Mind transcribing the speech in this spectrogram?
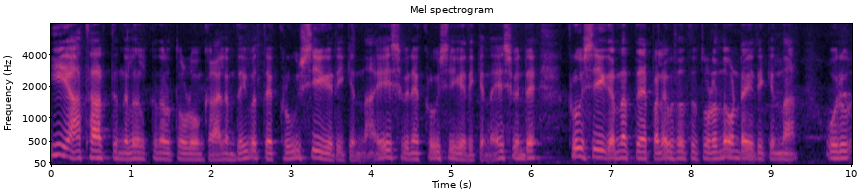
ഈ യാഥാർത്ഥ്യം നിലനിൽക്കുന്നിടത്തോളം കാലം ദൈവത്തെ ക്രൂശീകരിക്കുന്ന യേശുവിനെ ക്രൂശീകരിക്കുന്ന യേശുവിന്റെ ക്രൂശീകരണത്തെ പല വിധത്തിൽ തുടർന്നുകൊണ്ടേയിരിക്കുന്ന ഒരു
